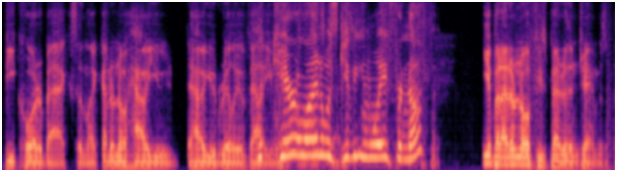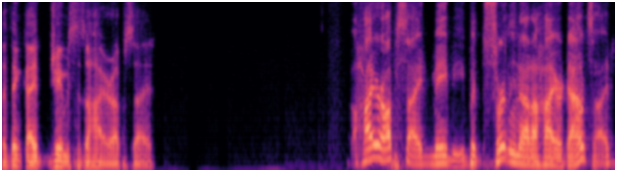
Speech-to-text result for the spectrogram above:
be quarterbacks and like I don't know how you how you'd really But evaluate. Carolina was giving him away for nothing. yeah, but I don't know if he's better than Jameis. I think I Jameis has a higher upside. Higher upside, maybe, but certainly not a higher downside.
